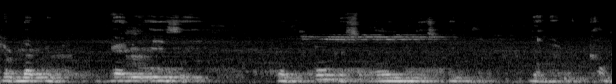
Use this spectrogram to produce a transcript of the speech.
developing very easy. For the focus all these people, they have come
